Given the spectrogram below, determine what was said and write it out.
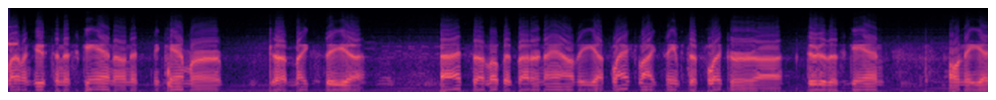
11, Houston, the scan on the, camera uh, makes the, uh, that's a little bit better now. The uh, flashlight seems to flicker uh, due to the scan on the uh,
